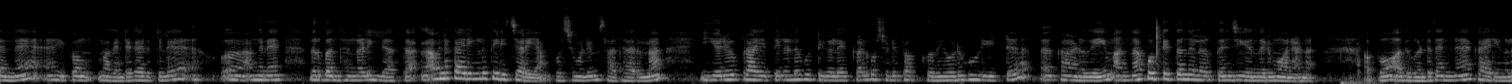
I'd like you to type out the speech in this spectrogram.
തന്നെ ഇപ്പം മകന്റെ കാര്യത്തിൽ അങ്ങനെ നിർബന്ധങ്ങളില്ലാത്ത അവനെ കാര്യങ്ങൾ തിരിച്ചറിയാം. കുറച്ചും കൂടിയും സാധാരണ ഈ ഒരു പ്രായത്തിലുള്ള കുട്ടികളെക്കാൾ കുറച്ചുകൂടി പക്വതയോട് കൂടിയിട്ട് കാണുകയും അന്നാ കുട്ടിത്തം നിലനിർത്തുകയും ചെയ്യുന്ന ഒരു മോനാണ്. അപ്പോൾ അതുകൊണ്ട് തന്നെ കാര്യങ്ങൾ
